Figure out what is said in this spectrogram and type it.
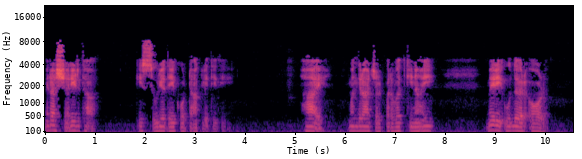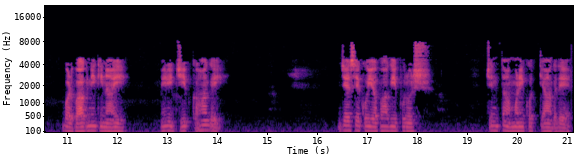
मेरा शरीर था कि सूर्यदेव को डाक लेती थी। हाय, मंदिराचल पर्वत की नाई, मेरी उदर और बड़बाग्नि की नाई, मेरी जीप कहाँ गई? जैसे कोई अभागी पुरुष चिंता मणि को त्याग दे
